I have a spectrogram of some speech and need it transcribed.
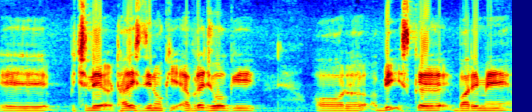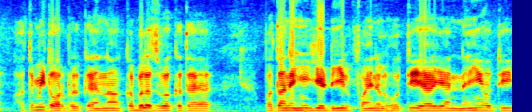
ए, पिछले 28 दिनों की एवरेज होगी और अभी इसके बारे में हतमी तौर पर कहना कबल अज वक्त है। पता नहीं ये डील फ़ाइनल होती है या नहीं होती।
